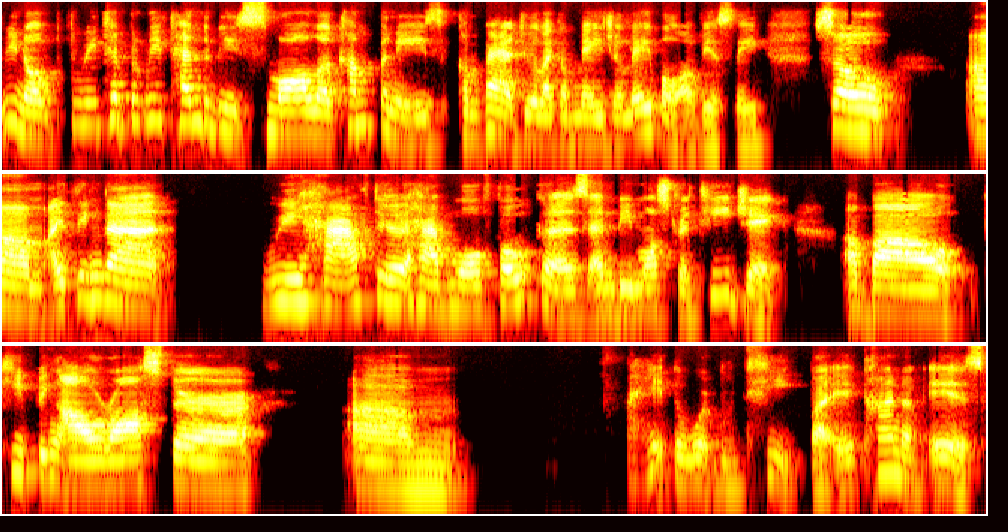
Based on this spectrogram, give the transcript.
you know, we typically tend to be smaller companies compared to like a major label, obviously. So um, I think that we have to have more focus and be more strategic about keeping our roster um, I hate the word boutique, but it kind of is,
